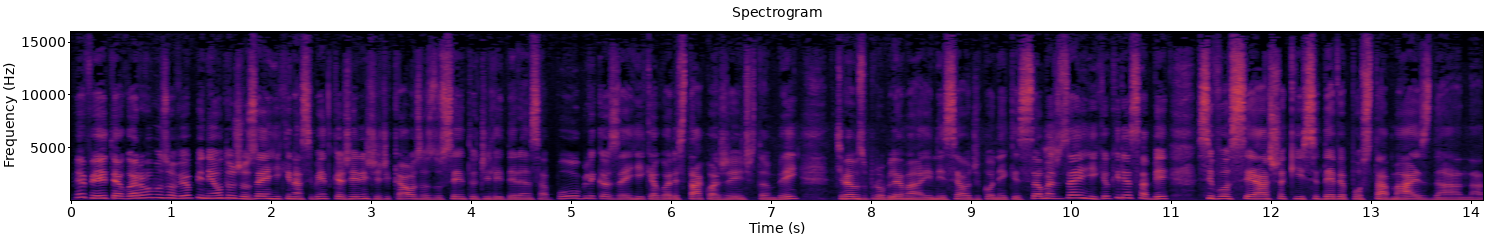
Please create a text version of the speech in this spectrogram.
Perfeito. E agora vamos ouvir a opinião do José Henrique Nascimento, que é gerente de causas do Centro de Liderança Pública. José Henrique agora está com a gente também. Tivemos um problema inicial de conexão, mas José Henrique, eu queria saber se você acha que se deve apostar mais na, na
